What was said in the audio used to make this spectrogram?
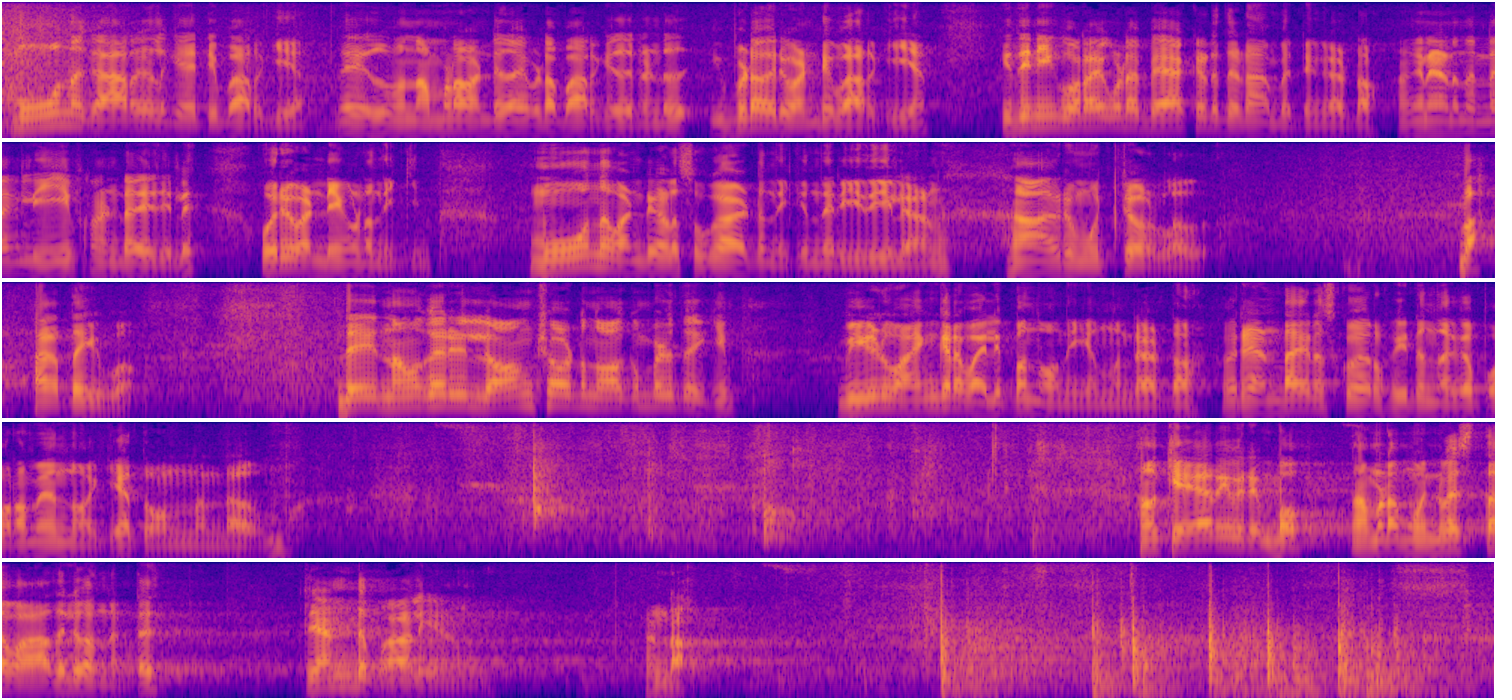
മൂന്ന് കാറുകൾ കയറ്റി പാർക്ക് ചെയ്യാം. ഇത് നമ്മുടെ വണ്ടി ഇവിടെ പാർക്ക് ചെയ്തിട്ടുണ്ട്. ഇവിടെ ഒരു വണ്ടി പാർക്ക് ചെയ്യാം. ഇതിനി കുറേ കൂടെ ബാക്ക് എടുത്ത് ഇടാൻ പറ്റും കേട്ടോ. അങ്ങനെയാണെന്നുണ്ടെങ്കിൽ ഈ ഫ്രണ്ട് ഏജിൽ ഒരു വണ്ടിയും കൂടെ നിൽക്കും മൂന്ന് വണ്ടികൾ സുഖമായിട്ട് നിൽക്കുന്ന രീതിയിലാണ് ആ ഒരു മുറ്റം ഉള്ളത്. വാ അകത്തേക്ക് പോവാം. ദേ നമുക്കൊരു ലോങ് ഷോട്ട് നോക്കുമ്പോഴത്തേക്കും വീട് ഭയങ്കര വലിപ്പം തോന്നിക്കുന്നുണ്ട് കേട്ടോ. ഒരു രണ്ടായിരം സ്ക്വയർ ഫീറ്റ് എന്നൊക്കെ പുറമേ നോക്കിയാൽ തോന്നുന്നുണ്ടാവും. നമുക്ക് കയറി വരുമ്പോൾ നമ്മുടെ മുൻവശത്തെ വാതിൽ വന്നിട്ട് രണ്ട് പാളിയാണ്. കണ്ടോ?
